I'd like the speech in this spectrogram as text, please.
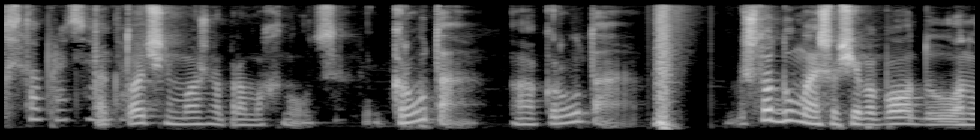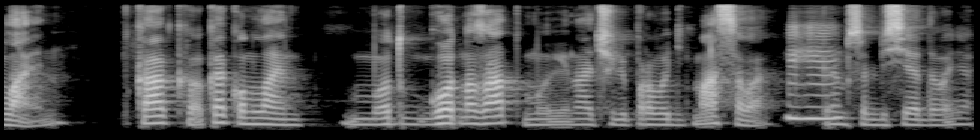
Сто процентов. Так точно можно промахнуться. Круто, а, круто. Что думаешь вообще по поводу онлайн? Как, как онлайн вот год назад мы начали проводить массово mm-hmm. прям собеседование.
